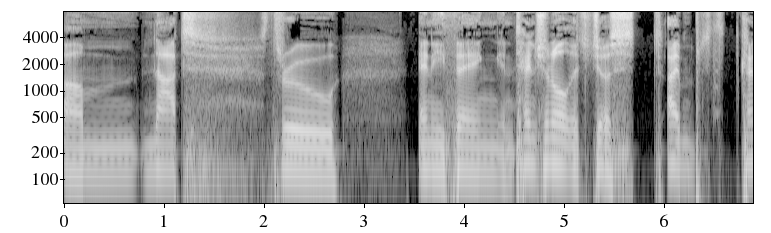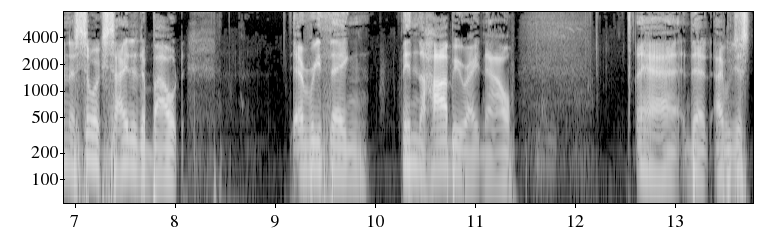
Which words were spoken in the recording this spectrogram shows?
Um not through anything intentional. It's just I'm kind of so excited about everything in the hobby right now uh, that I just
